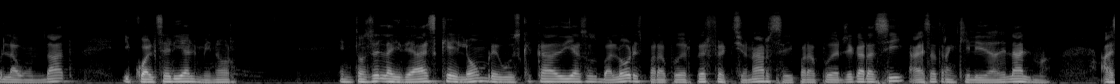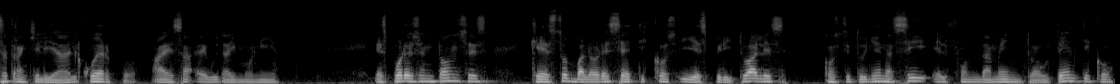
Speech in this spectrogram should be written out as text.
la bondad y cuál sería el menor. Entonces la idea es que el hombre busque cada día esos valores para poder perfeccionarse y para poder llegar así a esa tranquilidad del alma, a esa tranquilidad del cuerpo, a esa eudaimonía. Es por eso entonces que estos valores éticos y espirituales constituyen así el fundamento auténtico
